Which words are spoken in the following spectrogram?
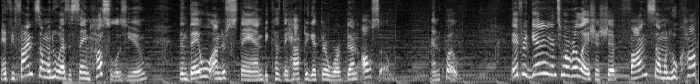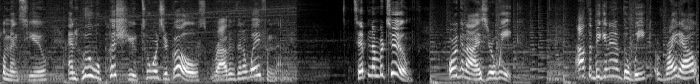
if you find someone who has the same hustle as you, then they will understand because they have to get their work done also. End quote. If you're getting into a relationship, find someone who compliments you and who will push you towards your goals rather than away from them. Tip number two organize your week. At the beginning of the week, write out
